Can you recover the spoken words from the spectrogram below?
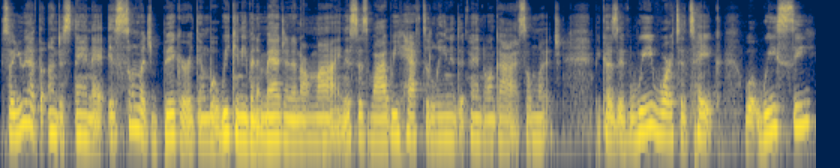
So you have to understand that it's so much bigger than what we can even imagine in our mind. This is why we have to lean and depend on God so much. Because if we were to take what we see,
